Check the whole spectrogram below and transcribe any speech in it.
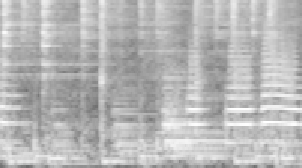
Música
